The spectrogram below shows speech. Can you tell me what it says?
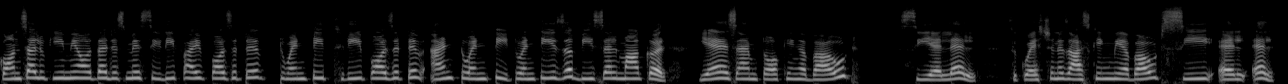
कौन सा leukemia होता है जिसमें CD5 positive, 23 positive and 20. 20 is a B cell marker. Yes, I am talking about CLL. So the question is asking me about CLL.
